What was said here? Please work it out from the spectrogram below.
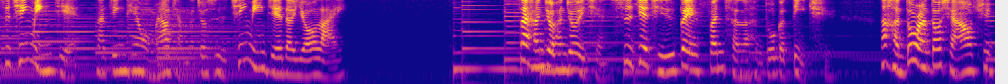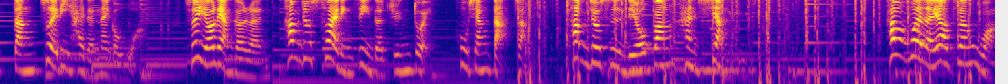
是清明节。那今天我们要讲的就是清明节的由来。在很久很久以前，世界其实被分成了很多个地区，那很多人都想要去当最厉害的那个王，所以有两个人，他们就率领自己的军队互相打仗。他们就是刘邦和项羽。他们为了要争王，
